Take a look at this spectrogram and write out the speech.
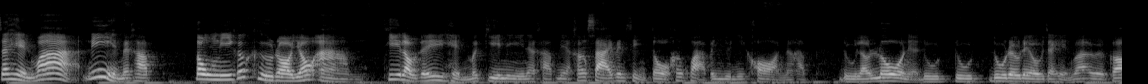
จะเห็นว่านี่เห็นไหมครับ ตรงนี้ก็คือ Royal Arm ที่เราได้เห็นเมื่อกี้นี้นะครับเนี่ยข้างซ้ายเป็นสิงโตข้างขวาเป็นยูนิคอร์นนะครับดูแล้วโล่เนี่ยดูดูดูเร็วๆ จะเห็นว่าเออก็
